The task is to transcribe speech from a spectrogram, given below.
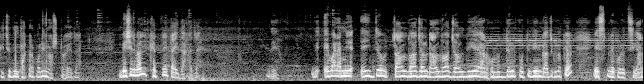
কিছুদিন থাকার পরেই নষ্ট হয়ে যায়। বেশিরভাগ ক্ষেত্রেই তাই দেখা যায়। এবার আমি এই যে চাল ধোয়া জল, ডাল ধোয়া জল দিয়ে আর হলুদ দিয়ে আমি প্রতিদিন গাছগুলোকে স্প্রে করেছি, আর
